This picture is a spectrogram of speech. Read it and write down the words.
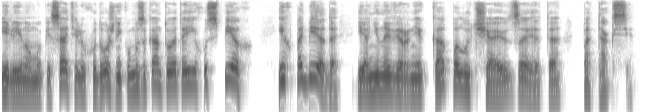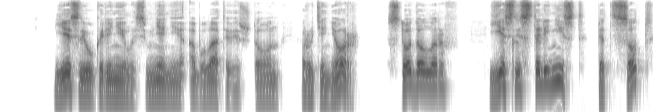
или иному писателю, художнику, музыканту, это их успех, их победа, и они наверняка получают за это по такси. Если укоренилось мнение о Булатове, что он рутинер, сто долларов, если сталинист, пятьсот,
